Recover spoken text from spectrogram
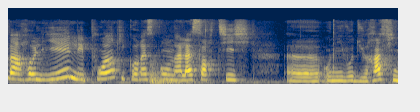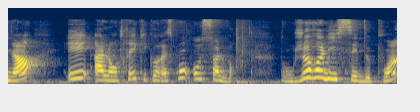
va relier les points qui correspondent à la sortie euh, au niveau du raffinat et à l'entrée qui correspond au solvant. Donc je relie ces deux points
